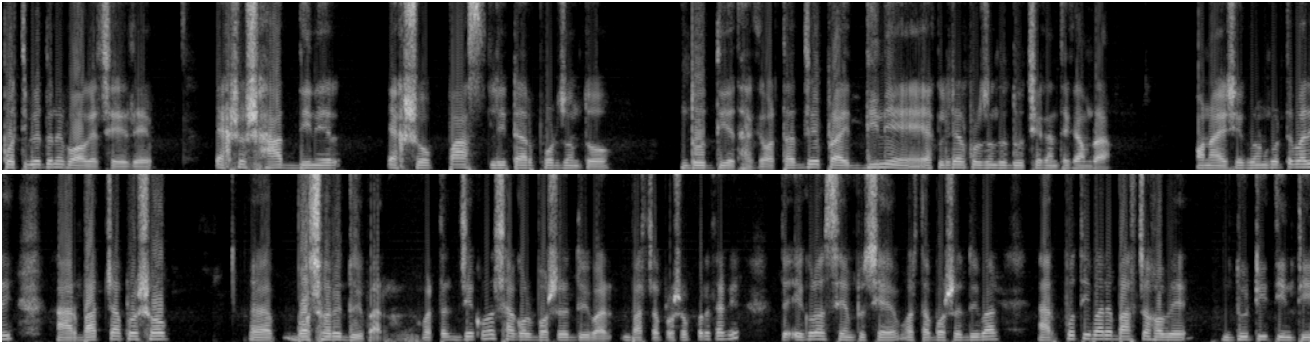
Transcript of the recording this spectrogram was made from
প্রতিবেদনে পাওয়া গেছে যে, একশো সাত দিনের একশো পাঁচ লিটার পর্যন্ত দুধ দিয়ে থাকে। অর্থাৎ যে প্রায় দিনে এক লিটার পর্যন্ত দুধ সেখান থেকে আমরা অনায়াসে গ্রহণ করতে পারি। আর বাচ্চা প্রসব বছরে দুইবার। অর্থাৎ যে কোনো ছাগল বছরে দুইবার বাচ্চা প্রসব করে থাকে, তো এগুলো সেম টু সেম অর্থাৎ বছরে দুইবার, আর প্রতিবারে বাচ্চা হবে দুটি, তিনটি,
